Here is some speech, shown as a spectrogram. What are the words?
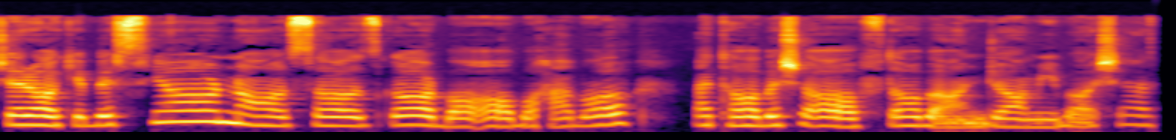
چرا که بسیار ناسازگار با آب و هوا و تابش آفتاب آنجا می باشد.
